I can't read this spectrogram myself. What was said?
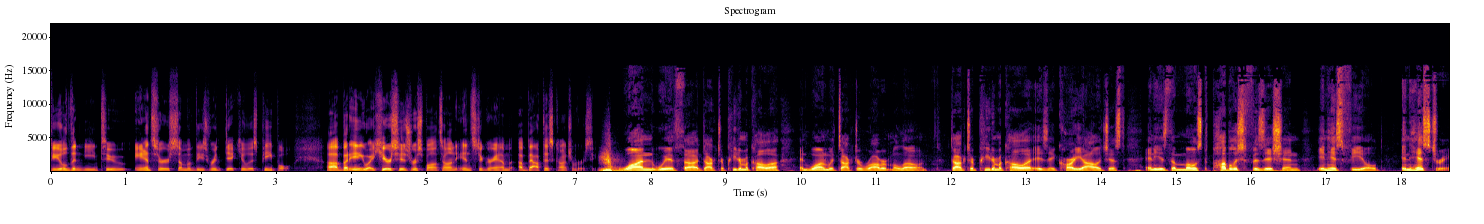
feel the need to answer some of these ridiculous people. Uh, but anyway, here's his response on Instagram about this controversy. One with uh, Dr. Peter McCullough and one with Dr. Robert Malone. Dr. Peter McCullough is a cardiologist and he is the most published physician in his field in history.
